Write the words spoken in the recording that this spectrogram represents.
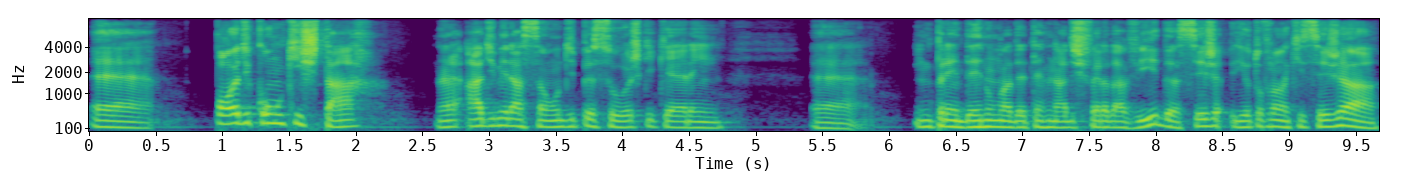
é, pode conquistar né, a admiração de pessoas que querem é, empreender numa determinada esfera da vida, seja, e eu estou falando aqui, seja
